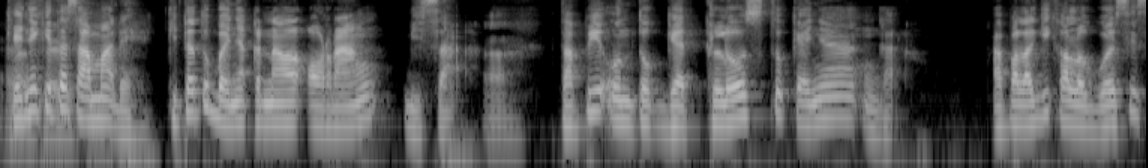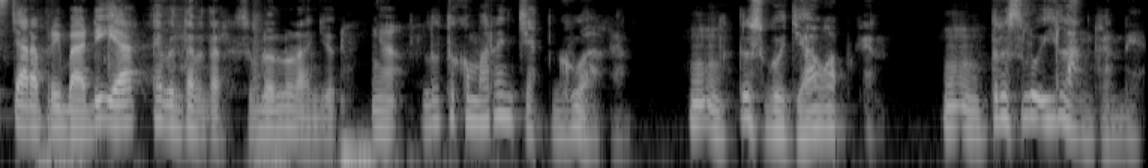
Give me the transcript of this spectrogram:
Eh, Kayaknya kita sama deh. Kita tuh banyak kenal orang bisa. Ah. Tapi untuk get close tuh kayaknya enggak. Apalagi kalau gue sih secara pribadi ya. Eh bentar-bentar, sebelum lu lanjut. Ya. Lu tuh kemarin chat gua kan. Mm-mm, Terus gue jawab kan. mm-mm, Terus lu hilang kan dia.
